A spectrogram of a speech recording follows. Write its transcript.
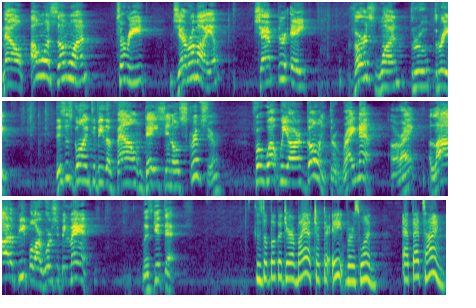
Now, I want someone to read Jeremiah chapter 8, verse 1 through 3. This is going to be the foundational scripture for what we are going through right now. All right? A lot of people are worshiping man. Let's get that. This is the book of Jeremiah, chapter 8, verse 1. At that time,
